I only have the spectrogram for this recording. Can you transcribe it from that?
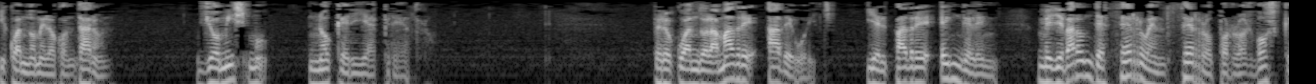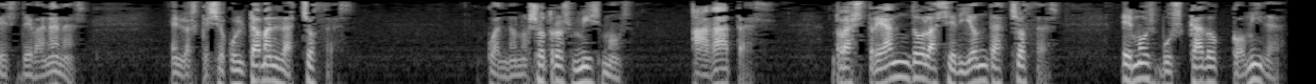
Y cuando me lo contaron, yo mismo no quería creerlo. Pero cuando la madre Adewich y el padre Engelen me llevaron de cerro en cerro por los bosques de bananas, en los que se ocultaban las chozas, cuando nosotros mismos a gatas, rastreando las hediondas chozas, hemos buscado comida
